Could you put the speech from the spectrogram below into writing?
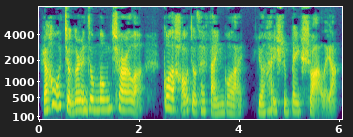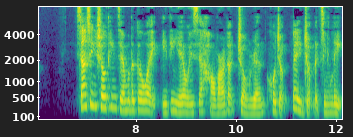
然后我整个人就蒙圈了。过了好久才反应过来，原来是被耍了呀！相信收听节目的各位一定也有一些好玩的整人或者被整的经历，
